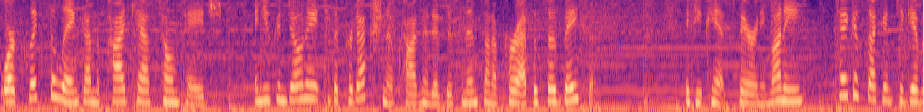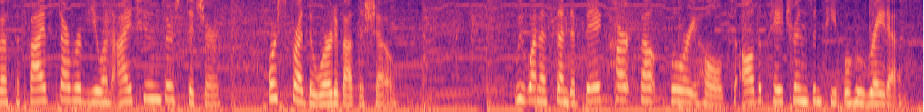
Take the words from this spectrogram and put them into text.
Or click the link on the podcast homepage and you can donate to the production of Cognitive Dissonance on a per episode basis. If you can't spare any money, take a second to give us a five star review on iTunes or Stitcher, or spread the word about the show. We want to send a big, heartfelt glory hole to all the patrons and people who rate us.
